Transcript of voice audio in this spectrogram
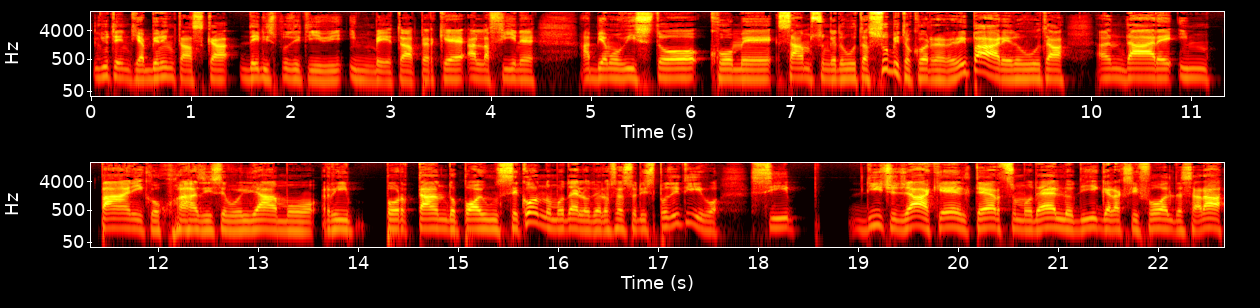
gli utenti abbiano in tasca dei dispositivi in beta perché alla fine abbiamo visto come Samsung è dovuta subito correre ai ripari, è dovuta andare in panico quasi se vogliamo riportando poi un secondo modello dello stesso dispositivo. Si dice già che il terzo modello di Galaxy Fold sarà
